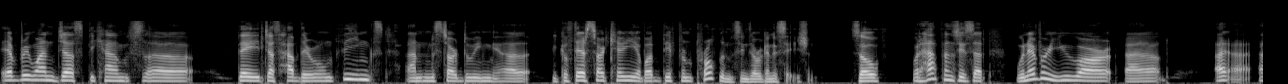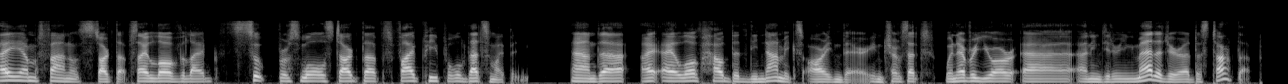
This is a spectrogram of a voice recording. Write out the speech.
everyone just becomes uh, they just have their own things and start doing uh, because they start caring about different problems in the organization. So what happens is that whenever you are uh, I, I am a fan of startups. I love like super small startups, five people. That's my thing. And uh, I, I love how the dynamics are in there in terms that whenever you are uh, an engineering manager at a startup,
